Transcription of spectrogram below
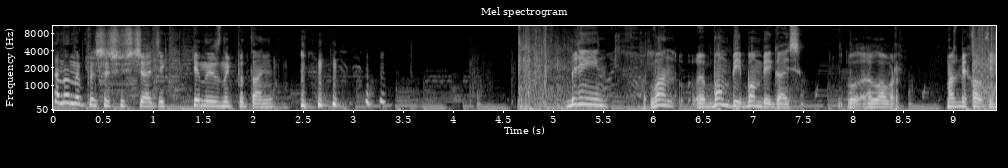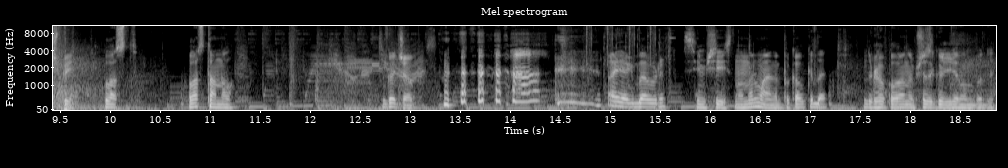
А ну напиши щось в чаті, кину знак питання. Блін. One, uh, bombi, bombi, guys. L- Lower. Must be half HP. Last. Last tunnel. Good job. а як добре. 7-6, ну нормально, поки вкиде. Друга половина ще з голілом буде.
